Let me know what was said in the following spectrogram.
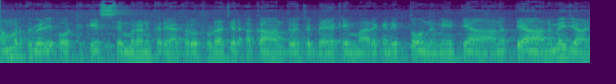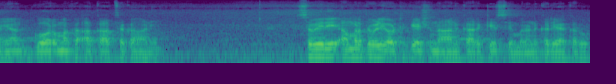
ਅੰਮ੍ਰਿਤ ਵੇਲੇ ਉੱਠ ਕੇ ਸਿਮਰਨ ਕਰਿਆ ਕਰੋ ਥੋੜਾ ਚਿਰ ਇਕਾਂਤ ਵਿੱਚ ਬਹਿ ਕੇ ਮਾਰੇ ਕਹਿੰਦੇ ਧੁੰਨਵੇਂ ਧਿਆਨ ਧਿਆਨ ਮੇ ਜਾਣਿਆ, ਗੁਰਮੁਖ ਅਕਾਥ ਕਹਾਣੀ। ਸਵੇਰੇ ਅੰਮ੍ਰਿਤ ਵੇਲੇ ਉੱਠ ਕੇ ਇਸ਼ਨਾਨ ਕਰਕੇ ਸਿਮਰਨ ਕਰਿਆ ਕਰੋ।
